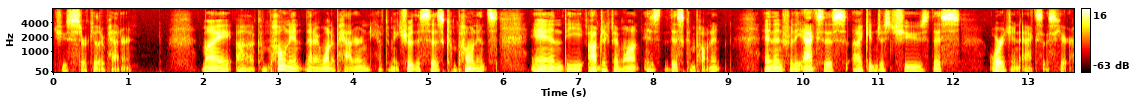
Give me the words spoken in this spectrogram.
choose circular pattern. My uh, component that I want to pattern, you have to make sure this says components, and the object I want is this component. And then for the axis, I can just choose this origin axis here.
